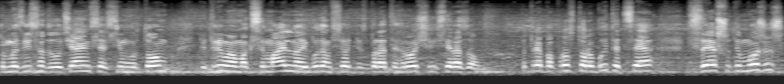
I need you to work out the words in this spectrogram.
то ми, звісно, долучаємося всім гуртом, підтримуємо максимально і будемо сьогодні збирати гроші всі разом. Треба просто робити це все, що ти можеш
